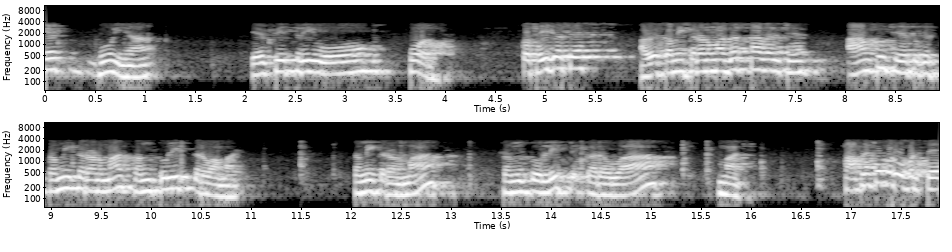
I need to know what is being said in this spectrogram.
એક ગુણ્યા Fe3O4 તો થઈ જશે. હવે સમીકરણમાં દર્શાવેલ છે. આમ શું છે? તો કે સમીકરણમાં સંતુલિત કરવા માટે. સમીકરણમાં સંતુલિત કરવા માટે. આપણે શું કરવું પડશે?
